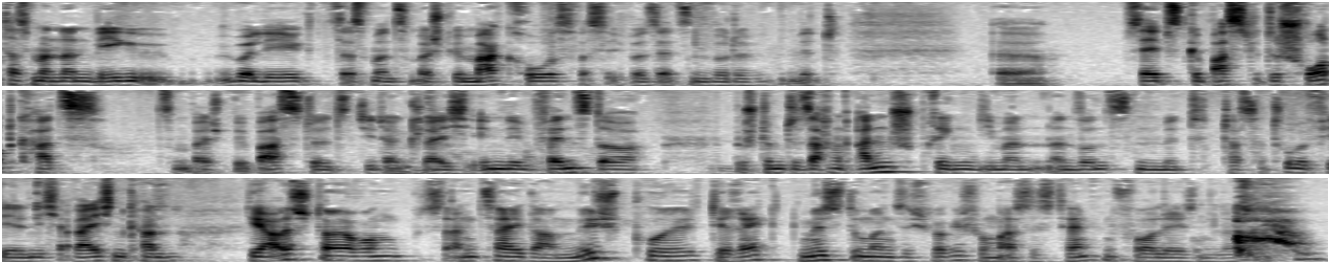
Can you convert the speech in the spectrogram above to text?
dass man dann Wege überlegt, dass man zum Beispiel Makros, was ich übersetzen würde, mit äh, selbst gebastelte Shortcuts zum Beispiel bastelt, die dann gleich in dem Fenster bestimmte Sachen anspringen, die man ansonsten mit Tastaturbefehlen nicht erreichen kann. Die Aussteuerungsanzeige am Mischpult direkt müsste man sich wirklich vom Assistenten vorlesen lassen.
